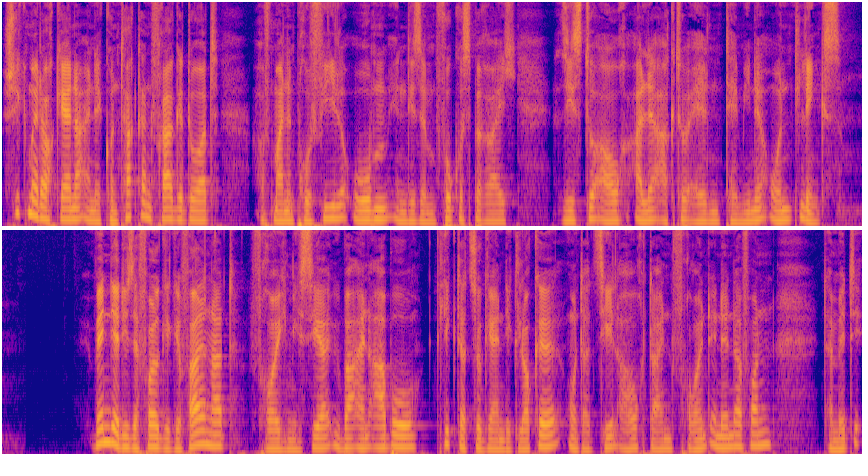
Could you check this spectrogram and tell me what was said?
Schick mir doch gerne eine Kontaktanfrage dort. Auf meinem Profil oben in diesem Fokusbereich siehst du auch alle aktuellen Termine und Links. Wenn dir diese Folge gefallen hat, freue ich mich sehr über ein Abo. Klick dazu gerne die Glocke und erzähl auch deinen FreundInnen davon, damit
